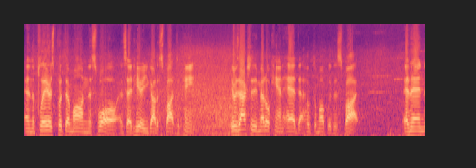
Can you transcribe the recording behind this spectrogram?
and the players put them on this wall and said, here, you got a spot to paint. It was actually Metal Can Ed that hooked them up with this spot. And then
